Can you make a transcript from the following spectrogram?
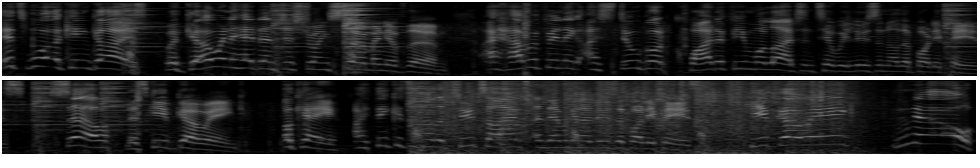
it's working, guys. We're going ahead and destroying so many of them. I have a feeling I still got quite a few more lives until we lose another body piece. So, let's keep going. Okay, I think it's another two times, and then we're going to lose a body piece. Keep going. No!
